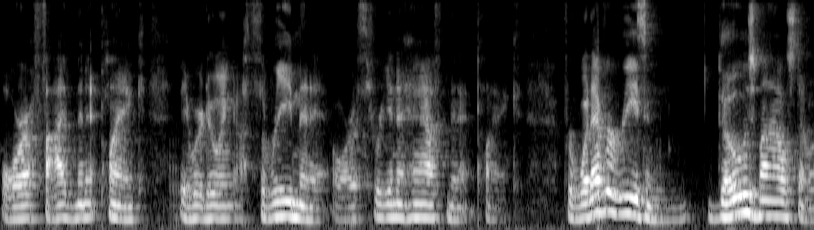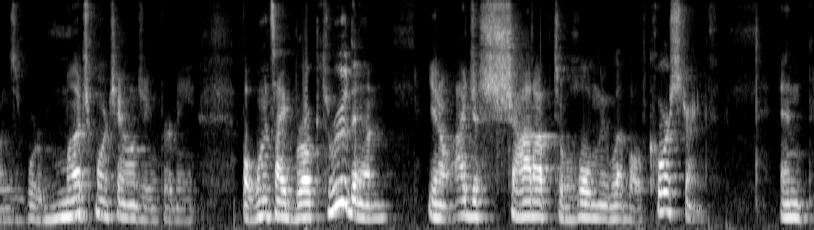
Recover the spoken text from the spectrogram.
or a five minute plank, they were doing a three minute or a three and a half minute plank. For whatever reason, those milestones were much more challenging for me. But once I broke through them, you know, I just shot up to a whole new level of core strength. And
